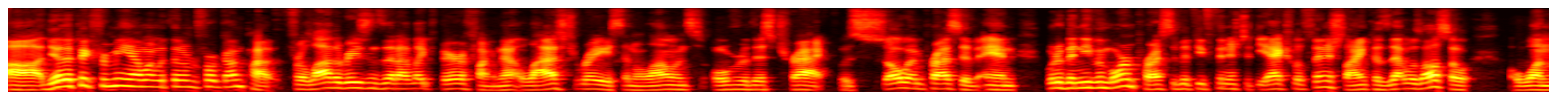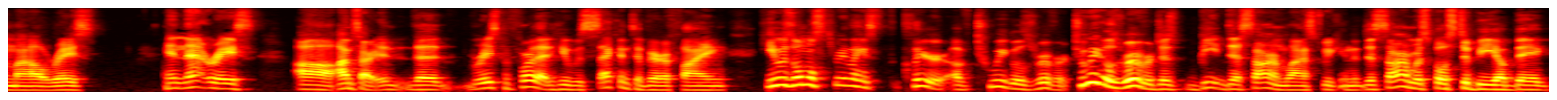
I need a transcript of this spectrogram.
Uh, the other pick for me, I went with the number four Gun Pilot for a lot of the reasons that I liked verifying. That last race and allowance over this track was so impressive and would have been even more impressive if you finished at the actual finish line because that was also a one mile race. In that race, uh, I'm sorry, the race before that, he was second to verifying. He was almost three lengths clear of Two Eagles River. Two Eagles River just beat Disarm last weekend. And Disarm was supposed to be a big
